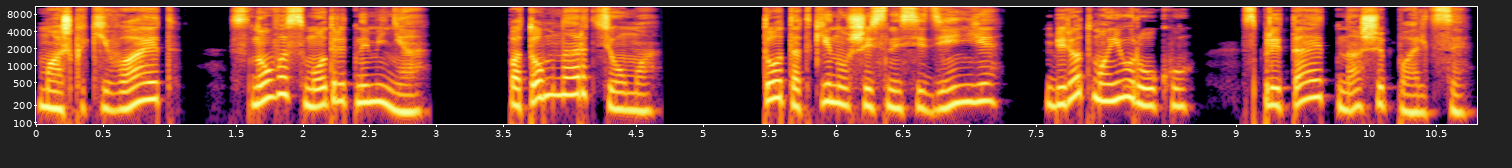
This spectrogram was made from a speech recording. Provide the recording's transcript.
Машка кивает, снова смотрит на меня, потом на Артема. Тот, откинувшись на сиденье, берет мою руку, сплетает наши пальцы.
